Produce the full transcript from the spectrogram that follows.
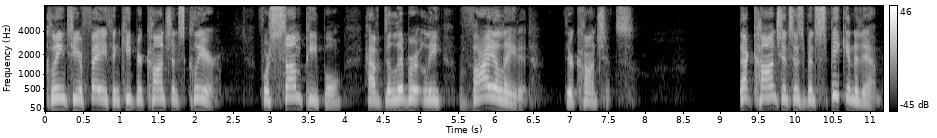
Cling to your faith and keep your conscience clear. For some people have deliberately violated their conscience. That conscience has been speaking to them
